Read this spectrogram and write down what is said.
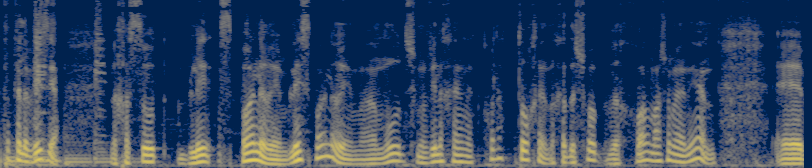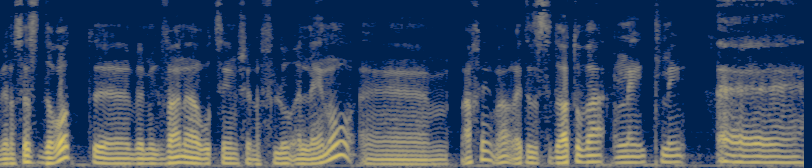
פינת הטלוויזיה, בחסות בלי ספוילרים, בלי ספוילרים, העמוד שמביא לכם את כל התוכן, החדשות וכל מה שמעניין. אה, בנושא סדרות, אה, במגוון הערוצים שנפלו עלינו. אה, אחי, מה, ראית איזה סדרה טובה לייטלי? אה,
